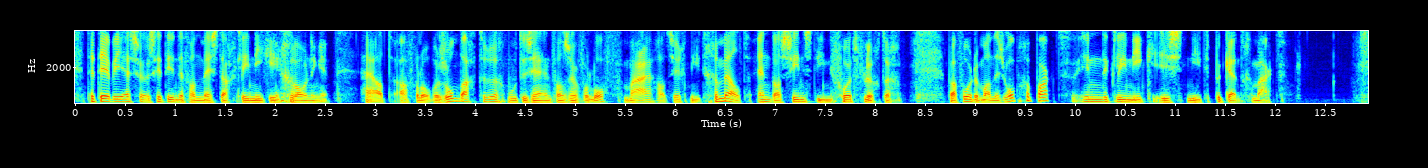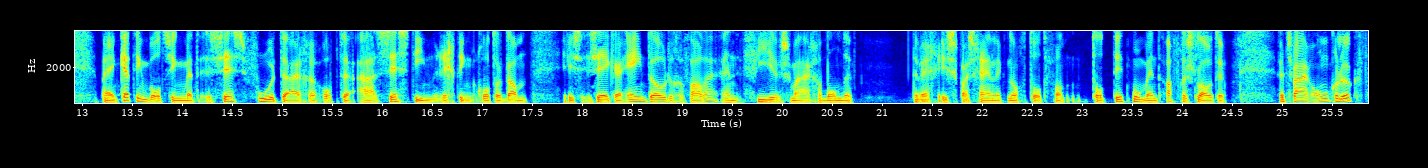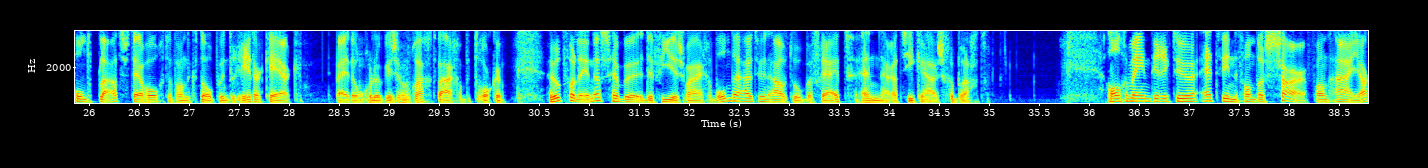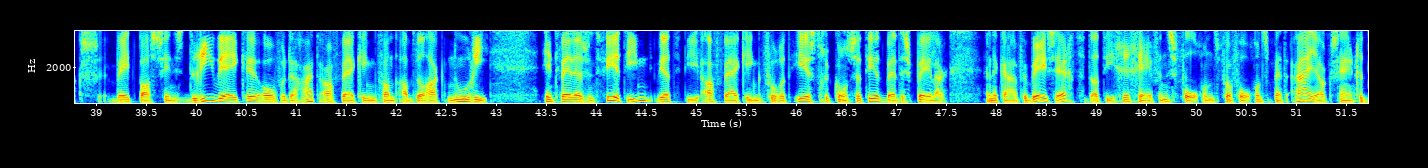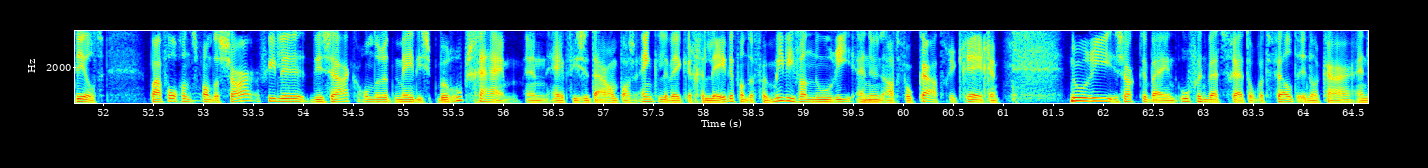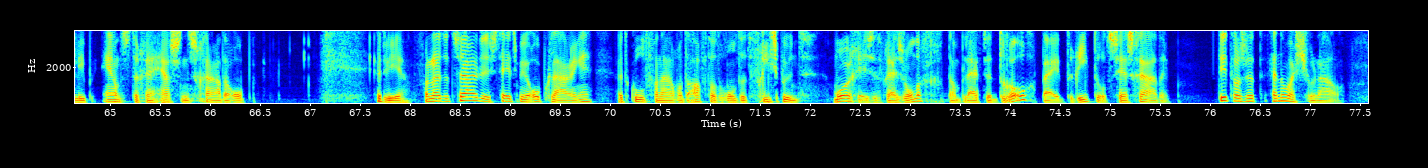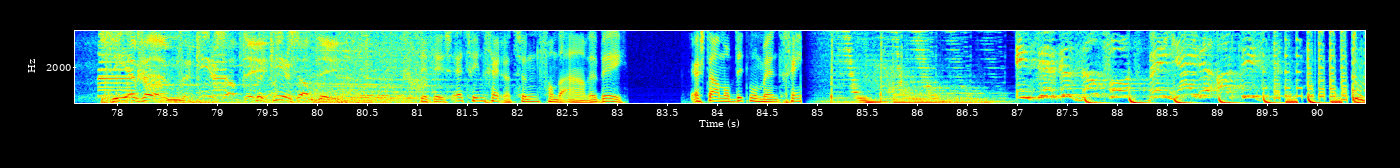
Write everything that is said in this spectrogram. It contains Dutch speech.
De TBS'er zit in de Van Mestdag kliniek in Groningen. Hij had afgelopen zondag terug moeten zijn van zijn verlof, maar had zich niet gemeld en was sindsdien voortvluchtig. Waarvoor de man is opgepakt in de kliniek is niet bekendgemaakt. Bij een kettingbotsing met zes voertuigen op de A16 richting Rotterdam is zeker één dode gevallen en vier zwaar gewonden. De weg is waarschijnlijk nog tot, van, tot dit moment afgesloten. Het zware ongeluk vond plaats ter hoogte van knooppunt Ridderkerk. Bij het ongeluk is een vrachtwagen betrokken. Hulpverleners hebben de vier zwaar gewonden uit hun auto bevrijd en naar het ziekenhuis gebracht. Algemeen directeur Edwin van der Sar van Ajax weet pas sinds drie weken over de hartafwijking van Abdelhak Nouri. In 2014 werd die afwijking voor het eerst geconstateerd bij de speler. En de KNVB zegt dat die gegevens volgens, vervolgens met Ajax zijn gedeeld. Maar volgens Van der Sar vielen die zaak onder het medisch beroepsgeheim... en heeft hij ze daarom pas enkele weken geleden van de familie van Nouri en hun advocaat gekregen. Nouri zakte bij een oefenwedstrijd op het veld in elkaar en liep ernstige hersenschade op. Het weer. Vanuit het zuiden steeds meer opklaringen. Het koelt vanavond af tot rond het vriespunt. Morgen is het vrij zonnig, dan blijft het droog bij 3 tot 6 graden. Dit was het NOS Journaal. ZFM, verkeersupdate. verkeersupdate. Dit is Edwin Gerritsen van de AWB. Er staan op dit moment geen...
